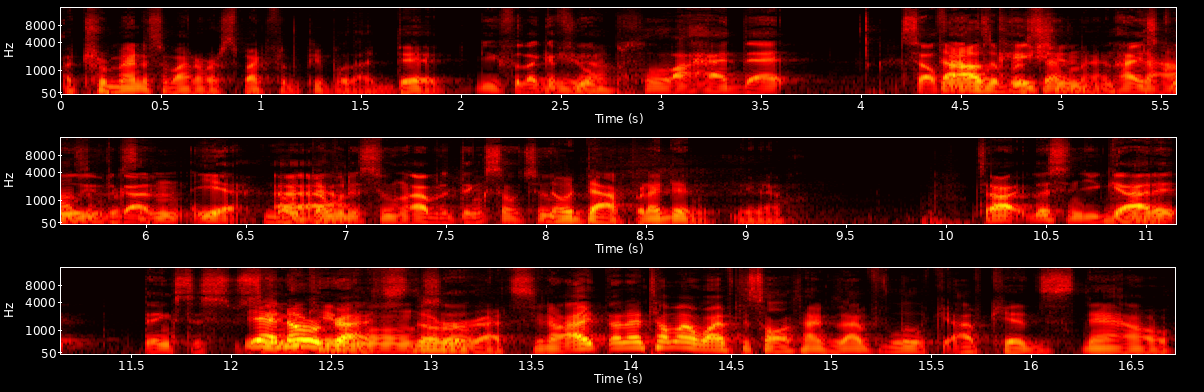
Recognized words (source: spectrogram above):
a tremendous amount of respect for the people that did. Do you feel like if You you, know? apply, had that self application in high school, Thousand you've gotten yeah. No I, I would assume. I would think so too. No doubt, but I didn't. You know. It's all right. Listen, you got it. Thanks to Yeah, no regrets. along, no so- regrets. You know, I and I tell my wife this all the time because I have little, I have kids now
